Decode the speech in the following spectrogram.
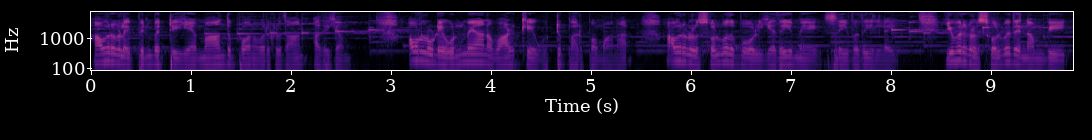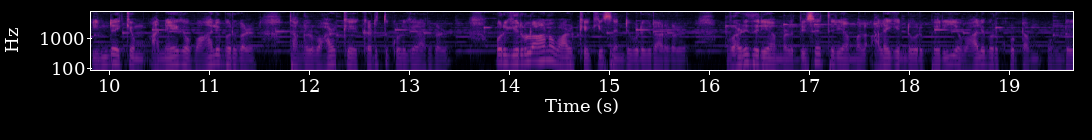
அவர்களை பின்பற்றி ஏமாந்து போனவர்கள்தான் அதிகம். அவர்களுடைய உண்மையான வாழ்க்கையை உற்று பார்ப்போமானால் அவர்கள் சொல்வது போல் எதையுமே செய்வது இல்லை. இவர்கள் சொல்வதை நம்பி இன்றைக்கும் அநேக வாலிபர்கள் தங்கள் வாழ்க்கையை கெடுத்துக் கொள்கிறார்கள். ஒரு இருளான வாழ்க்கைக்கு சென்று விடுகிறார்கள். வழி தெரியாமல் திசை தெரியாமல் அலைகின்ற ஒரு பெரிய வாலிபர் கூட்டம் உண்டு.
